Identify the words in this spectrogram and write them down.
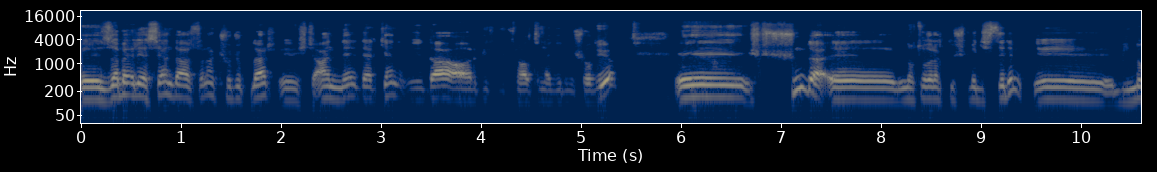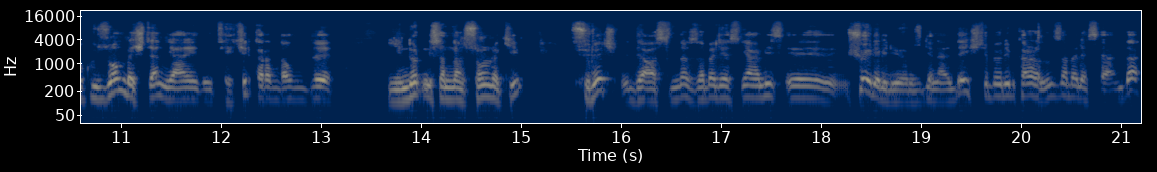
E, Zabel Esen daha sonra çocuklar e, işte anne derken e, daha ağır bir yükün altına girmiş oluyor. E, şunu da e, not olarak düşmek istedim. E, 1915'ten yani tehcir kararının alındığı 24 Nisan'dan sonraki süreç de aslında Zabeles yani biz e, şöyle biliyoruz genelde işte böyle bir karar alındı Zabeles da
